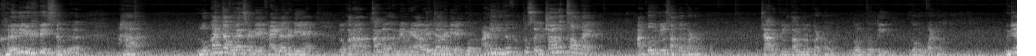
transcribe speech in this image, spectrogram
खरेदी विक्री संघ हा लोकांच्या भल्यासाठी आहे फायद्यासाठी आहे. लोकांना चांगलं धान्य मिळावं याच्यासाठी आहे. आणि इथं फक्त संचालकच चालतायत आज दोन किलो साखर पाठव चार किलो तांदूळ पाठव दोन पोती गहू पाठव. म्हणजे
